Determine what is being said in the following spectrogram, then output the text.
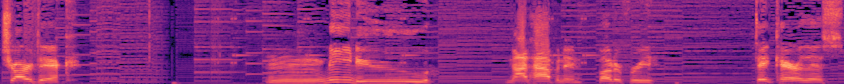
Chardick. Mmm, Bidoo. Not happening. Butterfree. Take care of this.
